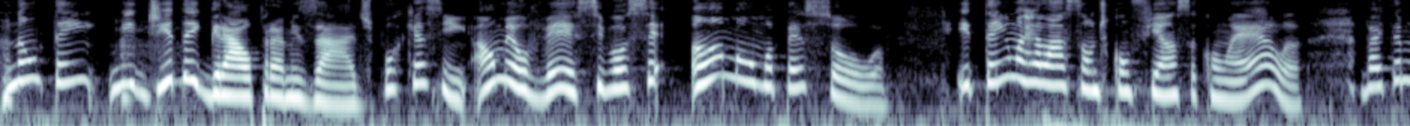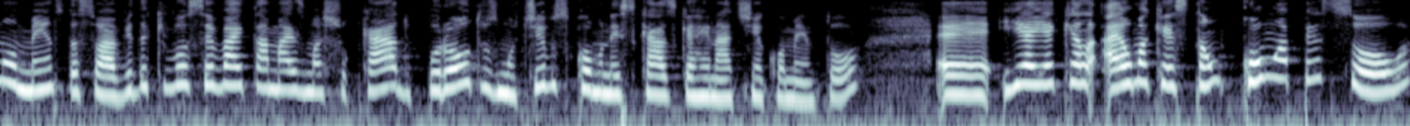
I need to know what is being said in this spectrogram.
não tem medida e grau para amizade. Porque assim, ao meu ver, se você ama uma pessoa e tem uma relação de confiança com ela, vai ter momentos da sua vida que você vai estar mais machucado por outros motivos, como nesse caso que a Renatinha comentou. É, e aí é uma questão com a pessoa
